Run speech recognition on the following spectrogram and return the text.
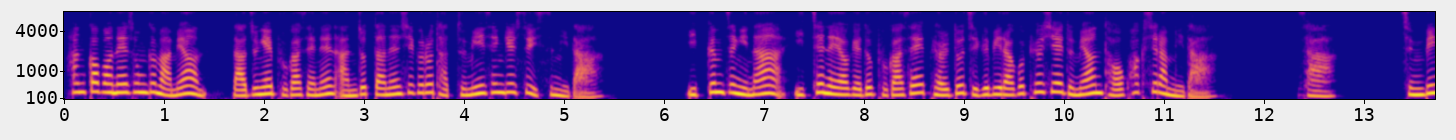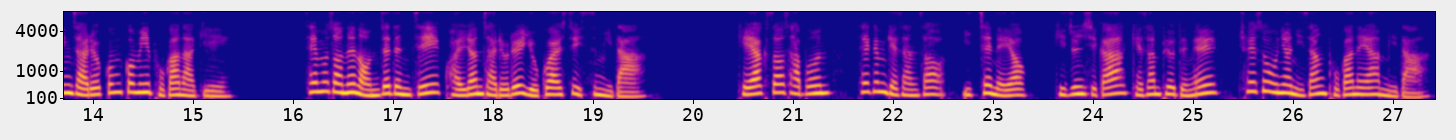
한꺼번에 송금하면 나중에 부가세는 안 줬다는 식으로 다툼이 생길 수 있습니다. 입금증이나 이체 내역에도 부가세 별도 지급이라고 표시해두면 더욱 확실합니다. 4. 증빙 자료 꼼꼼히 보관하기. 세무서는 언제든지 관련 자료를 요구할 수 있습니다. 계약서 사본, 세금 계산서, 이체 내역, 기준시가, 계산표 등을 최소 5년 이상 보관해야 합니다.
